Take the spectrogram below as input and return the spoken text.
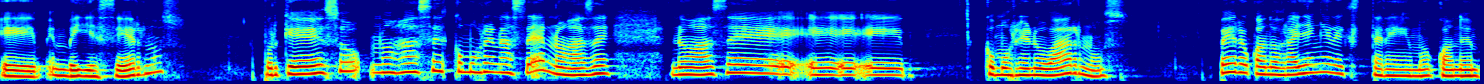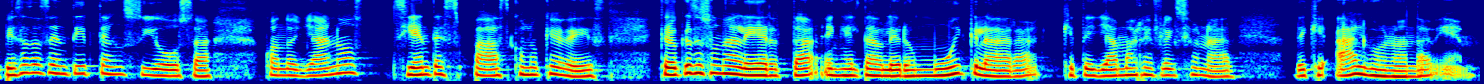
eh, embellecernos, porque eso nos hace como renacer, nos hace, nos hace eh, eh, como renovarnos. Pero cuando raya en el extremo, cuando empiezas a sentirte ansiosa, cuando ya no sientes paz con lo que ves, creo que esa es una alerta en el tablero muy clara que te llama a reflexionar de que algo no anda bien.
